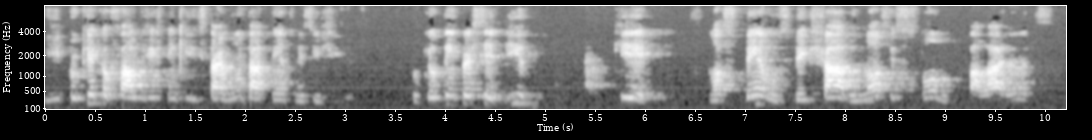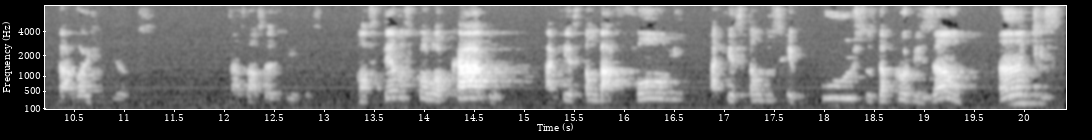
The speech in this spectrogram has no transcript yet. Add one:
E por que, que eu falo que a gente tem que estar muito atento nesses dias? Porque eu tenho percebido que nós temos deixado o nosso estômago falar antes da voz de Deus nas nossas vidas. Nós temos colocado a questão da fome, a questão dos recursos, da provisão, antes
